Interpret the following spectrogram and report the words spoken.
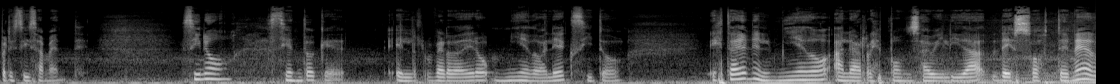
precisamente. Sino, siento que el verdadero miedo al éxito está en el miedo a la responsabilidad de sostener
